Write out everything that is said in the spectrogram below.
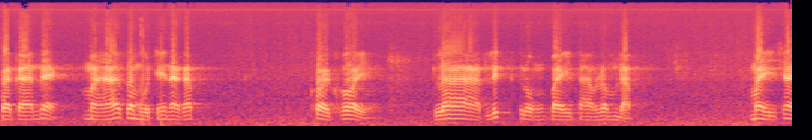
ประการแรก มหาสมุทรนี่นะครับ ค่อยๆลาดลึกลงไปตามลำดับ ไม่ใช่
